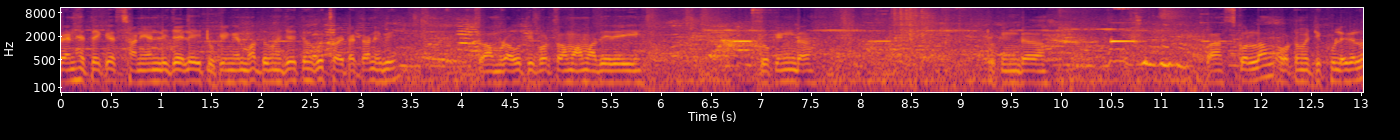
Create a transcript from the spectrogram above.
রেনহে থেকে সানিয়ানলি চাইলে এই টুকিংয়ের মাধ্যমে যেতে হবে, ছয় টাকা নেবে। তো আমরা অতি প্রথম আমাদের এই টুকিংটা টুকিংটা পাস করলাম অটোমেটিক খুলে গেল।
